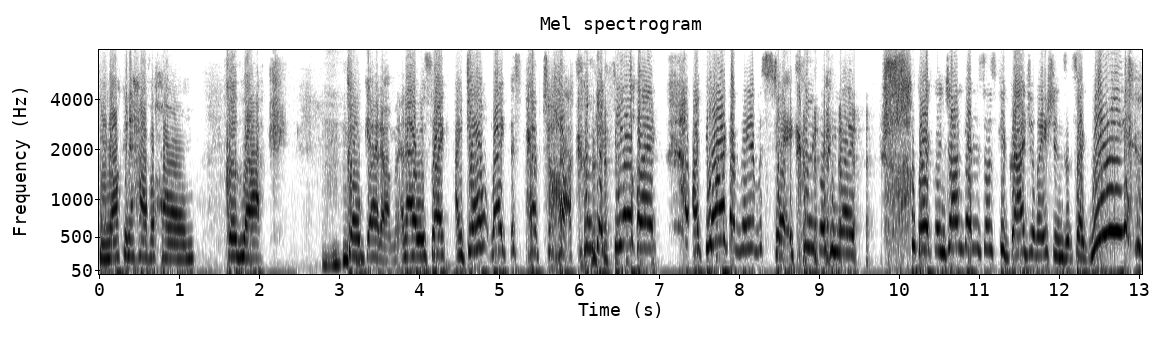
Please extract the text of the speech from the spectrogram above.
you're not going to have a home. Good luck. Go get them." And I was like, "I don't like this pep talk. like, I feel like I feel like I made a mistake. like, when, like, like when John Bennett says congratulations, it's like really."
